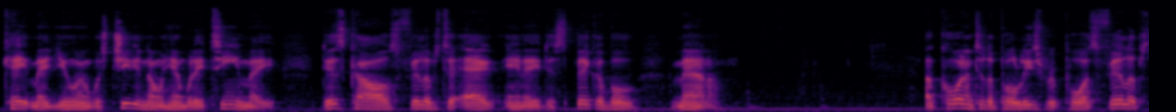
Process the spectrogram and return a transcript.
Kate McEwen, was cheating on him with a teammate. This caused Phillips to act in a despicable manner. According to the police reports, Phillips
